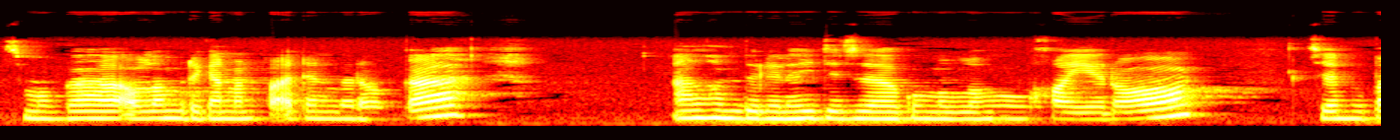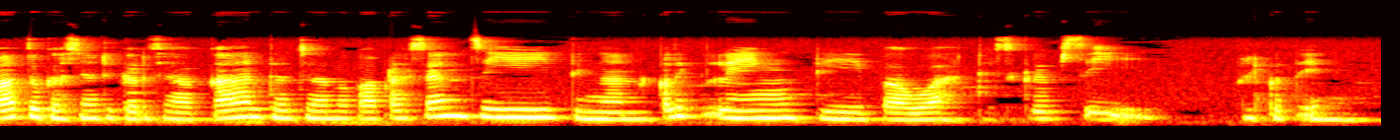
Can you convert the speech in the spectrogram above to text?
Semoga Allah memberikan manfaat dan barokah. Alhamdulillah jazakumullahu khairan. Jangan lupa tugasnya dikerjakan dan jangan lupa presensi dengan klik link di bawah deskripsi berikut ini.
